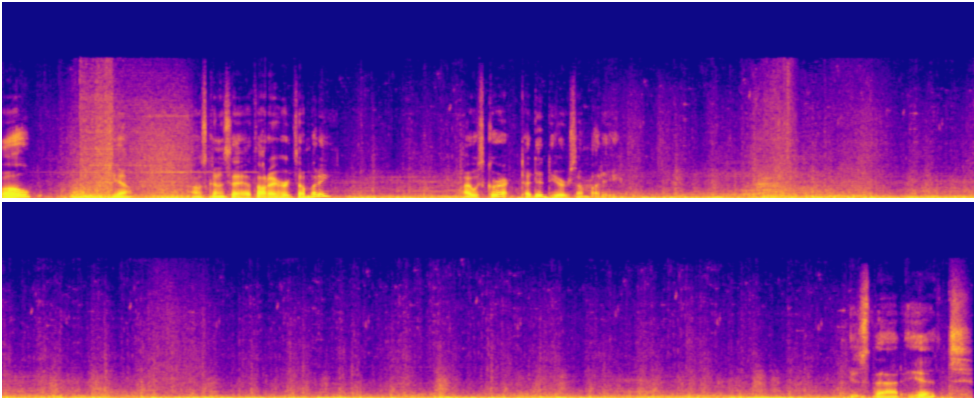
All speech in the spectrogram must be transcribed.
Oh, yeah. I was gonna say I thought I heard somebody. I was correct. I did hear somebody. Is that it?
